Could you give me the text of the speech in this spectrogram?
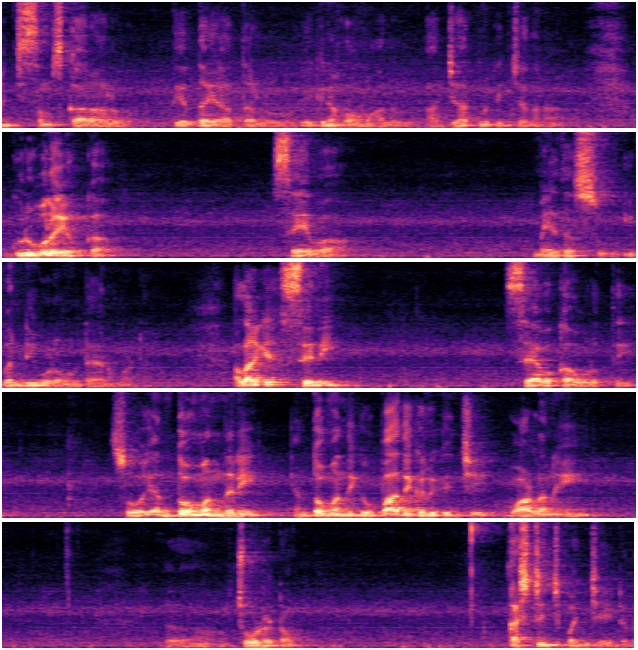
మంచి సంస్కారాలు తీర్థయాత్రలు యజ్ఞహోమాలు ఆధ్యాత్మిక చింతన గురువుల యొక్క సేవ మేధస్సు ఇవన్నీ కూడా ఉంటాయన్నమాట. అలాగే శని సేవకా వృత్తి సో ఎంతోమందిని ఎంతోమందికి ఉపాధి కలిగించి వాళ్ళని చూడటం కష్టించి పనిచేయటం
